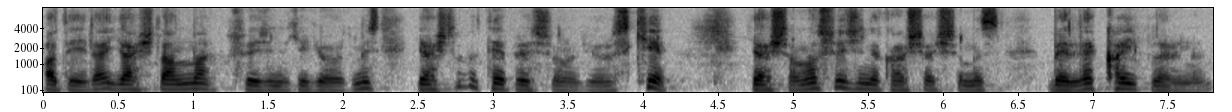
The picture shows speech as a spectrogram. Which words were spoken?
adıyla yaşlanma sürecindeki gördüğümüz yaşlılık depresyonu diyoruz ki yaşlanma sürecinde karşılaştığımız bellek kayıplarının,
